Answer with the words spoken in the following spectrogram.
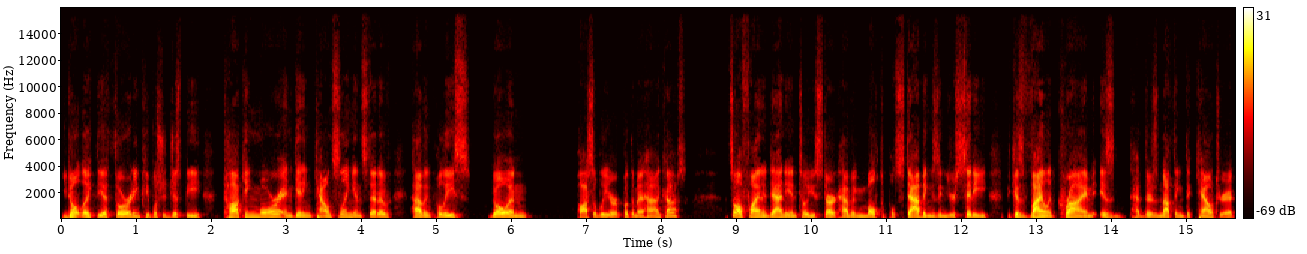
You don't like the authority? People should just be talking more and getting counseling instead of having police go and possibly or put them in handcuffs? It's all fine and dandy until you start having multiple stabbings in your city because violent crime is there's nothing to counter it.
